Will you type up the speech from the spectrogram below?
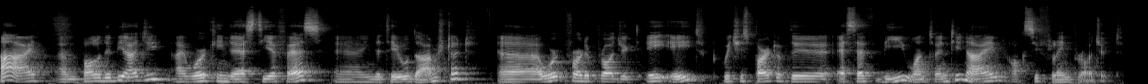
Hi, I'm Paulo Debiagi. I work in the STFS uh, in the TU Darmstadt. Uh, I work for the project A8, which is part of the SFB 129 OxyFlame project.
